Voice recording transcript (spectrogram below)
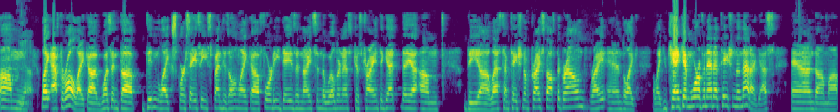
Um, yeah. like after all, like, uh, wasn't, uh, didn't like Scorsese spend his own like, uh, 40 days and nights in the wilderness just trying to get the, uh, um, the, uh, Last Temptation of Christ off the ground, right? And like, like you can't get more of an adaptation than that, I guess. And, um, uh,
